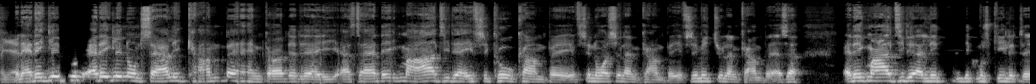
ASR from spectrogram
Men er det, ikke lidt, er det ikke lidt nogle særlige kampe, han gør det der i? Altså er det ikke meget de der FCK-kampe, FC Nordsjælland-kampe, FC Midtjylland-kampe? Altså er det ikke meget de der lidt, lidt måske lidt uh,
